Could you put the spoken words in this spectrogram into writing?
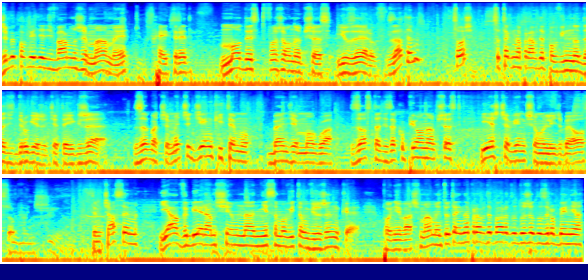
żeby powiedzieć wam, że mamy w Hatred mody stworzone przez userów. Zatem coś, co tak naprawdę powinno dać drugie życie tej grze. Zobaczymy, czy dzięki temu będzie mogła zostać zakupiona przez jeszcze większą liczbę osób. Tymczasem ja wybieram się na niesamowitą wieżynkę, ponieważ mamy tutaj naprawdę bardzo dużo do zrobienia,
